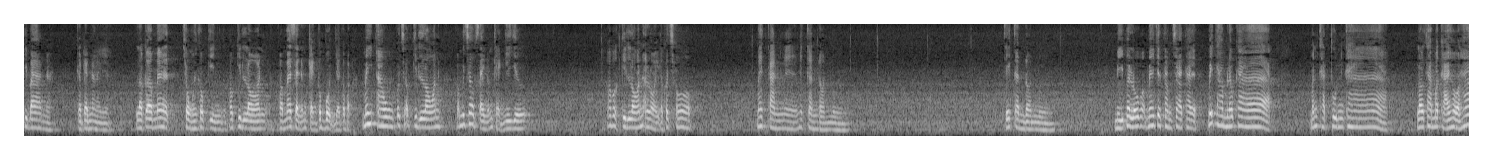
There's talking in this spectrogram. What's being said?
ที่บ้านนะกับดนายอะแล้วก็แม่ชงให้เขากินเขากินร้อน พอแม่ใส่น้ำแข็งก็บ่นอยากก็บอกไม่เอาก็ชอบกินร้อนเขาไม่ชอบใส่น้ำแข็งเยอะๆเขาบอกกินร้อนอร่อยแล้วก็ชอบแม่กันเนี่ยแม่กันดอนเมือง เจ๊กันดอนเมืองหมีพะโล้บอกแม่จะทำชาไทย ไม่ทำแล้วค่ะ มันขาดทุนค่ะ เราทำมาขายห่อห้า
